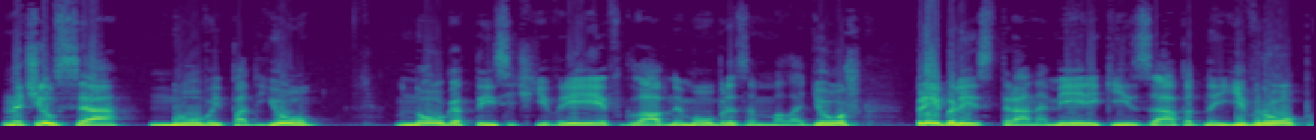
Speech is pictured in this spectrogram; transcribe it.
начался новый подъем. Много тысяч евреев, главным образом молодежь, прибыли из стран Америки и Западной Европы.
